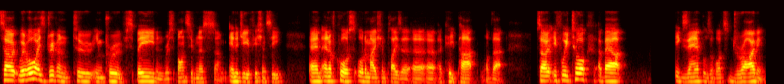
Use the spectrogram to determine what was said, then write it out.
So we're always driven to improve speed and responsiveness, um, energy efficiency, and, and of course, automation plays a, a, a key part of that. So if we talk about examples of what's driving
